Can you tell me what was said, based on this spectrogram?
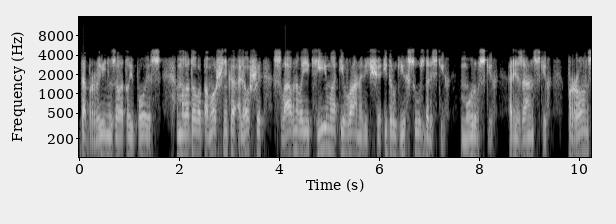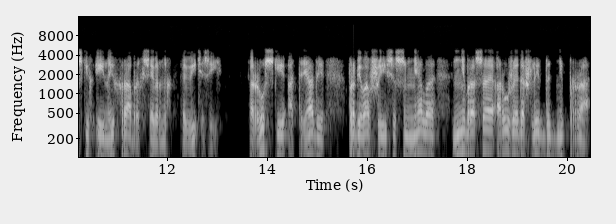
Добрыню Золотой Пояс, молодого помощника Алеши, славного Якима Ивановича и других суздальских, муромских, рязанских, пронских и иных храбрых северных витязей. Русские отряды, пробивавшиеся смело, не бросая оружие, дошли до Днепра,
